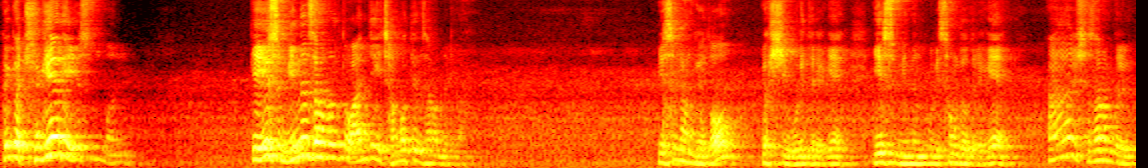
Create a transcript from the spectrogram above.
그러니까 죽여야 돼 예수님은. 예수 믿는 사람들도 완전히 잘못된 사람들이다. 예수관계도 역시 우리들에게 예수 믿는 우리 성도들에게 아저 사람들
